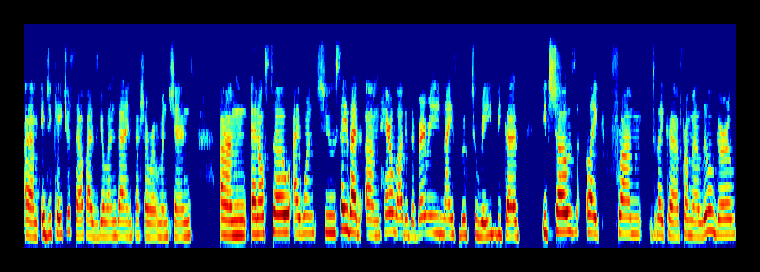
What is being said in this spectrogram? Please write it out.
um, educate yourself as yolanda and tasha were mentioned um, and also i want to say that um, hair love is a very nice book to read because it shows like from like uh, from a little girl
